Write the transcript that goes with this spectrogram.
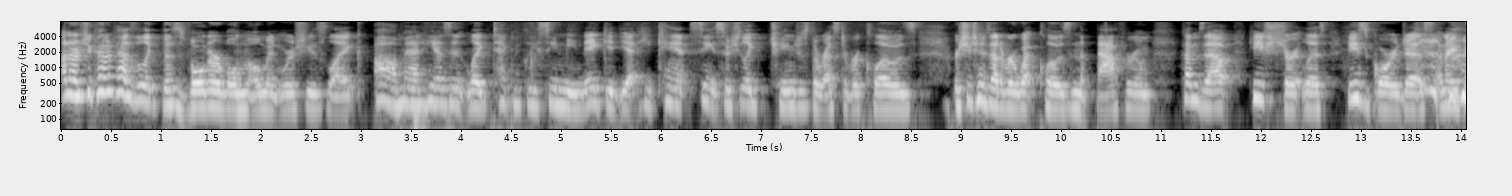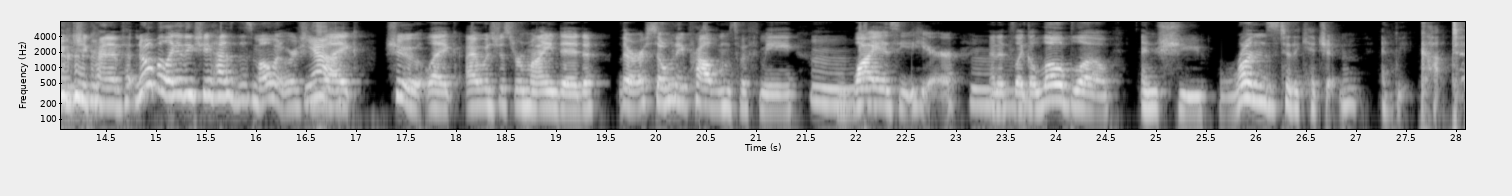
I don't know, she kind of has like this vulnerable moment where she's like, oh man, he hasn't like technically seen me naked yet. He can't see. So she like changes the rest of her clothes, or she changes out of her wet clothes in the bathroom, comes out, he's shirtless, he's gorgeous. And I think she kind of, no, but like I think she has this moment where she's Yeah. like, shoot, like I was just reminded there are so many problems with me. Hmm. Why is he here? And it's like a low blow. And she runs to the kitchen and we cut.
